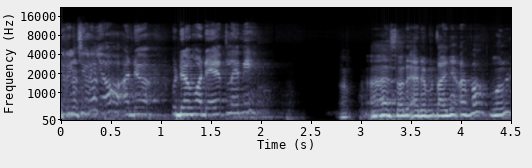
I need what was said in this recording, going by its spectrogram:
curi-curinya oh ada udah mau etle nih Ah sorry ada pertanyaan apa boleh?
